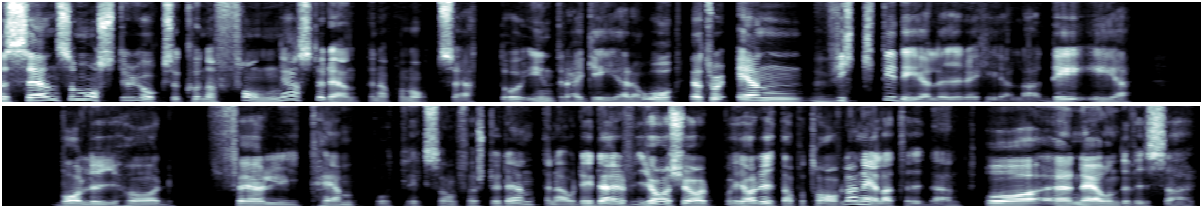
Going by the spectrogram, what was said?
Men sen så måste du också kunna fånga studenterna på något sätt och interagera. Och jag tror en viktig del i det hela det är var lyhörd, följ tempot liksom för studenterna. Och det är därför jag, kör, på- jag ritar på tavlan hela tiden och, eh, när jag undervisar.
